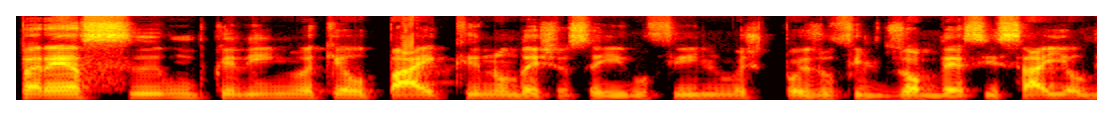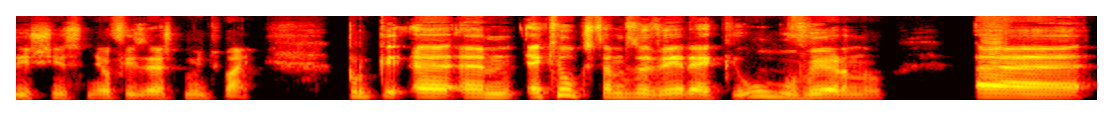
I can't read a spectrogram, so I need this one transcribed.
parece um bocadinho aquele pai que não deixa sair o filho, mas depois o filho desobedece e sai e ele diz, sim, senhor, fizeste muito bem. Porque uh, um, aquilo que estamos a ver é que o Governo... Uh,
